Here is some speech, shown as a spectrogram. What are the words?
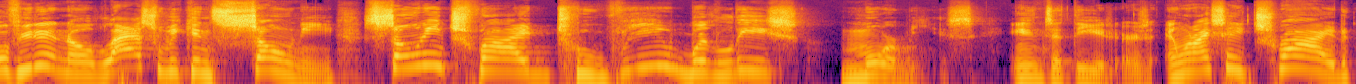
So if you didn't know, last week in Sony, Sony tried to re-release Morbius into theaters. And when I say tried,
